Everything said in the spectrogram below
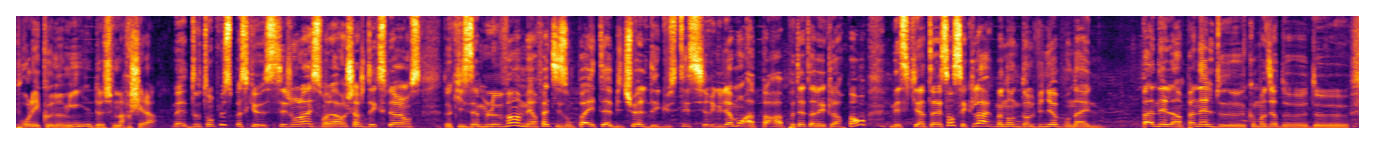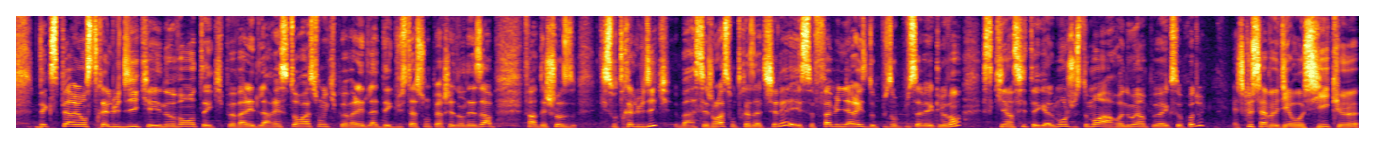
pour l'économie de ce marché-là. D'autant plus parce que ces gens-là, ils sont à la recherche d'expérience. Donc ils aiment le vin, mais en fait, ils n'ont pas été habitués à le déguster si régulièrement, à part peut-être avec leurs parents. Mais ce qui est intéressant, c'est que là, maintenant que dans le vignoble, on a une panel, un panel de comment dire de, de- d'expériences très ludiques et innovantes et qui peuvent aller de la restauration, qui peuvent aller de la dégustation perchée dans des arbres, enfin des choses qui sont très ludiques. Bah, ces gens-là sont très attirés et se familiarisent de plus en plus avec le vin, ce qui incite également justement à renouer un peu avec ce produit. Est-ce que ça veut dire aussi que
